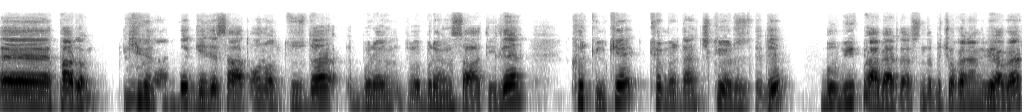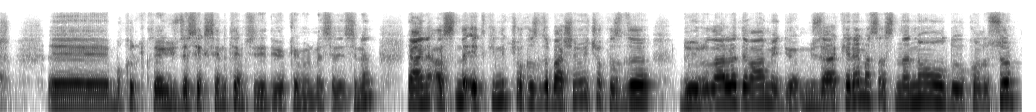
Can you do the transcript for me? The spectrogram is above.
E, pardon, iki gün önce gece saat 10.30'da buranın, buranın saatiyle 40 ülke kömürden çıkıyoruz dedi. Bu büyük bir haberdi aslında. Bu çok önemli bir haber. E, bu 40 yüzde 80'i temsil ediyor kömür meselesinin. Yani aslında etkinlik çok hızlı başlıyor ve çok hızlı duyurularla devam ediyor. Müzakere masasında ne olduğu konusu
